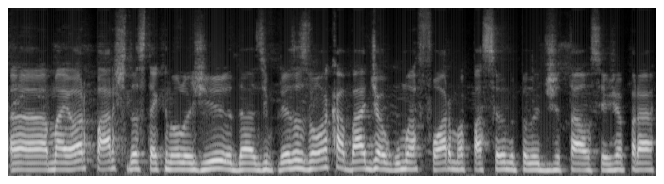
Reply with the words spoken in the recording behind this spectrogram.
a maior parte das tecnologias das empresas vão acabar de alguma forma passando pelo digital, seja para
